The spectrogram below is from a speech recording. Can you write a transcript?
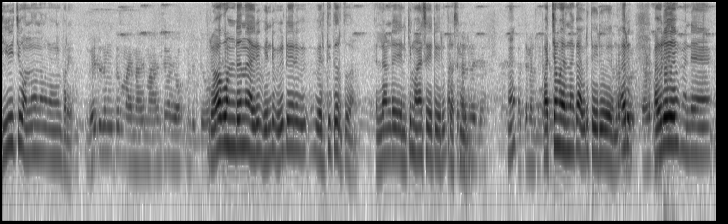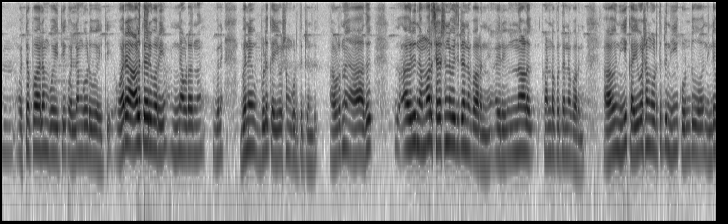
ജീവിച്ചു വന്നു എന്ന് അങ്ങനെ പറയാം. രോഗമുണ്ടെന്ന് അവർ എന്റെ വീട്ടുകാർ വരുത്തി തീർത്തതാണ്. അല്ലാണ്ട് എനിക്ക് മാനസികമായിട്ട് ഒരു പ്രശ്നമില്ല? പച്ചമരുന്നൊക്കെ അവർ തരുമായിരുന്നു അവർ അവർ പിന്നെ ഒറ്റപ്പാലം പോയിട്ട് കൊല്ലങ്കോട് പോയിട്ട് ഓരോ ആൾക്കാർ പറയും ഇന്ന അവിടെ നിന്ന് ഇവന് ഇവന് ഇവൾ കൈവശം കൊടുത്തിട്ടുണ്ട്. അവിടുന്ന് അത് അവർ നമ്മുടെ സ്റ്റേഷനിൽ വെച്ചിട്ട് തന്നെ പറഞ്ഞു. അവർ ഇന്നാൾ കണ്ടപ്പോൾ തന്നെ പറഞ്ഞു. അത് നീ കൈവശം കൊടുത്തിട്ട് നീ കൊണ്ടുപോകാൻ നിന്റെ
